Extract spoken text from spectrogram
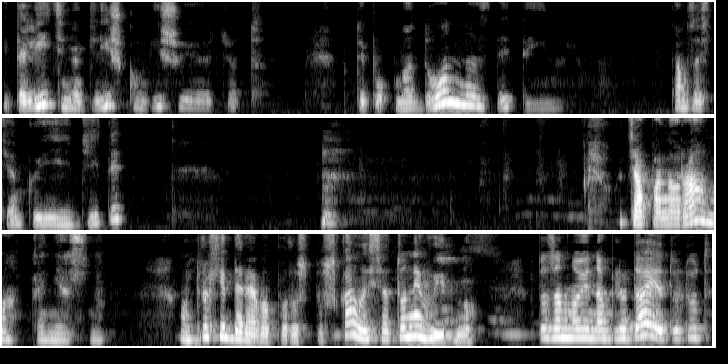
Італійці над ліжком вішають от, типу Мадонна з дитиною. Там за стінкою її діти. Оця панорама, звісно. Ой, трохи дерева порозпускалися, то не видно. Хто за мною наблюдає, то тут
